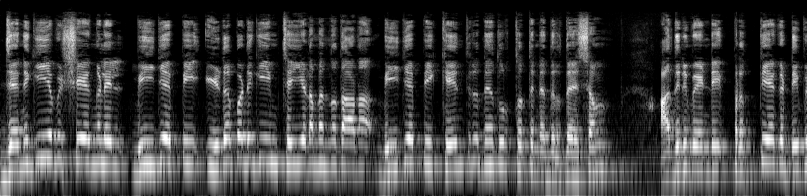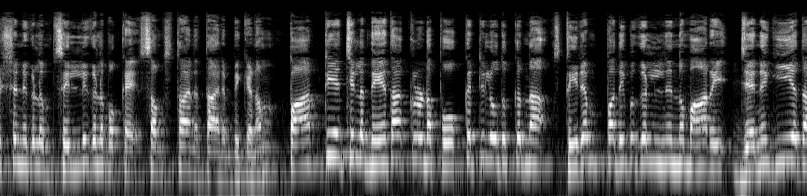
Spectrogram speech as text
ജനകീയ വിഷയങ്ങളിൽ ബി ജെ പി ഇടപെടുകയും ചെയ്യണമെന്നതാണ് ബി ജെ പി കേന്ദ്ര നേതൃത്വത്തിന്റെ നിർദ്ദേശം. അതിനുവേണ്ടി പ്രത്യേക ഡിവിഷനുകളും സെല്ലുകളുമൊക്കെ സംസ്ഥാനത്ത് ആരംഭിക്കണം. പാർട്ടിയെ ചില നേതാക്കളുടെ പോക്കറ്റിൽ ഒതുക്കുന്ന സ്ഥിരം പതിവുകളിൽ നിന്ന് മാറി ജനകീയത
